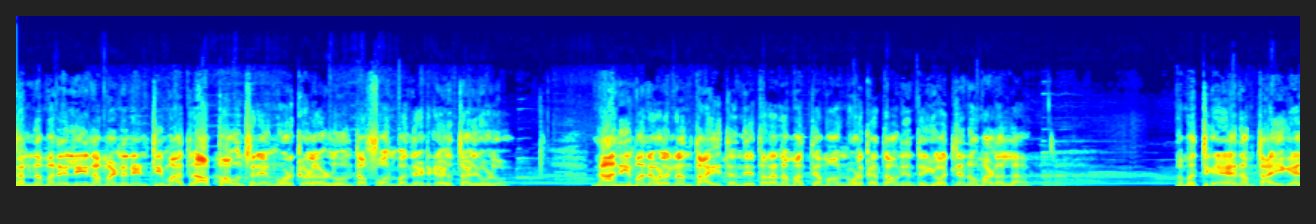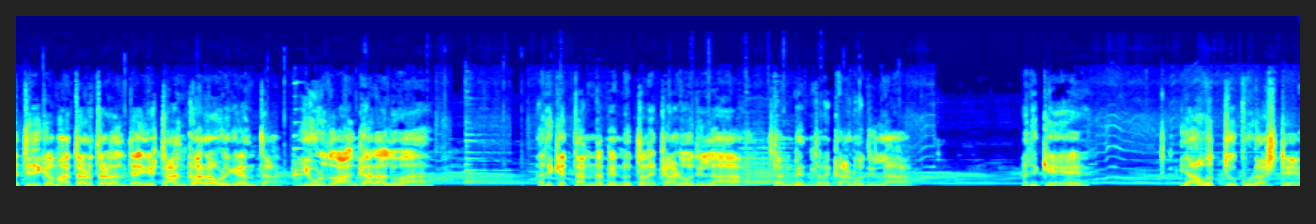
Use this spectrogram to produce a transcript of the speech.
ತನ್ನ ಮನೆಯಲ್ಲಿ ನಮ್ಮ ಅಣ್ಣನ ಹೆಂಡತಿ ಮಾತ್ರ ಅಪ್ಪ ಅವನು ಸರಿಯಾಗಿ ನೋಡ್ಕೊಳ್ಳೋಳು ಅಂತ ಫೋನ್ ಬಂದ ಇಟ್ಕೊ ಅಳ್ತಾಳೆ ಇವಳು. ನಾನು ಈ ಮನೆಯೊಳಗೆ ನನ್ನ ತಾಯಿ, ತಂದೆ ಥರ ನಮ್ಮ ಅತ್ತೆ, ಮಾವ ನೋಡ್ಕೊತಾವನಿ ಅಂತ ಯೋಚನೆನೂ ಮಾಡಲ್ಲ. ನಮ್ಮ ಅತ್ತಿಗೆ, ನಮ್ಮ ತಾಯಿಗೆ ತಿರಿಕ ಮಾತಾಡ್ತಾಳಂತೆ, ಎಷ್ಟು ಅಹಂಕಾರ ಅವಳಿಗೆ ಅಂತ. ಇವಳದು ಅಹಂಕಾರ ಅಲ್ವಾ? ಅದಕ್ಕೆ ತನ್ನ ಬೆನ್ನು ತನಗೆ ಕಾಣೋದಿಲ್ಲ ತನ್ನ ಬೆನ್ನು ತನಗೆ ಕಾಣೋದಿಲ್ಲ. ಅದಕ್ಕೆ ಯಾವತ್ತೂ ಕೂಡ ಅಷ್ಟೇ,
